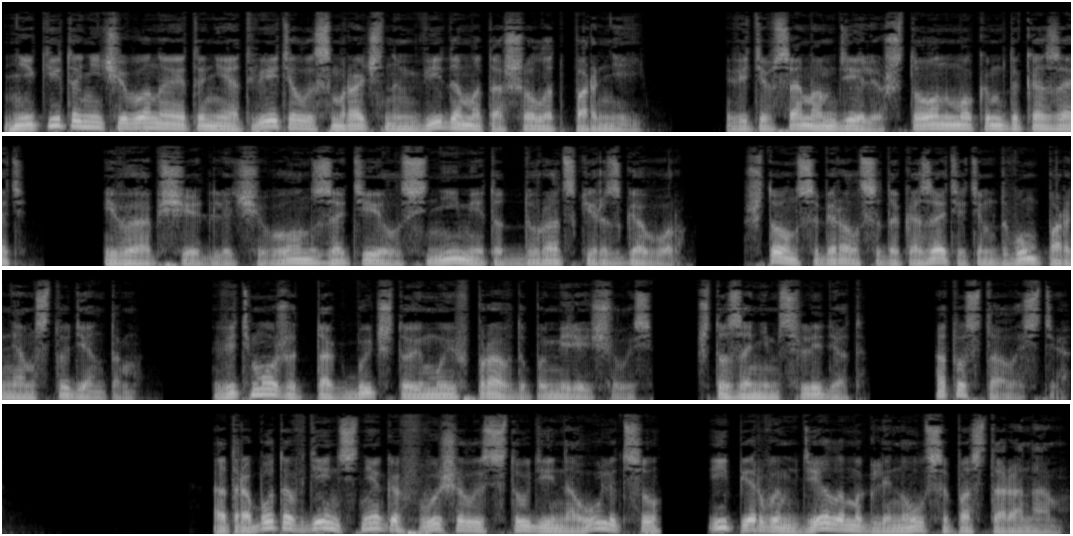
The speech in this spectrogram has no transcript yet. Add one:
Никита ничего на это не ответил и с мрачным видом отошел от парней. Ведь и в самом деле, что он мог им доказать? И вообще, для чего он затеял с ними этот дурацкий разговор? Что он собирался доказать этим двум парням-студентам? Ведь может так быть, что ему и вправду померещилось, что за ним следят. От усталости. Отработав день, Снегов вышел из студии на улицу и первым делом оглянулся по сторонам.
